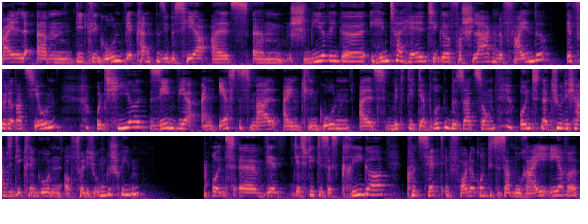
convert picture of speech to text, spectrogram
weil ähm, die Klingonen, wir kannten sie bisher als ähm, schwierige, hinterhältige, verschlagene Feinde der Föderation. Und hier sehen wir ein erstes Mal einen Klingonen als Mitglied der Brückenbesatzung. Und natürlich haben sie die Klingonen auch völlig umgeschrieben. Und äh, wir, jetzt steht dieses Kriegerkonzept im Vordergrund, diese Samurai-Ehre.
